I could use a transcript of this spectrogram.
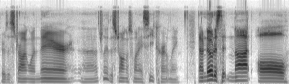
There's a strong one there. Uh, that's really the strongest one I see currently. Now notice that not all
